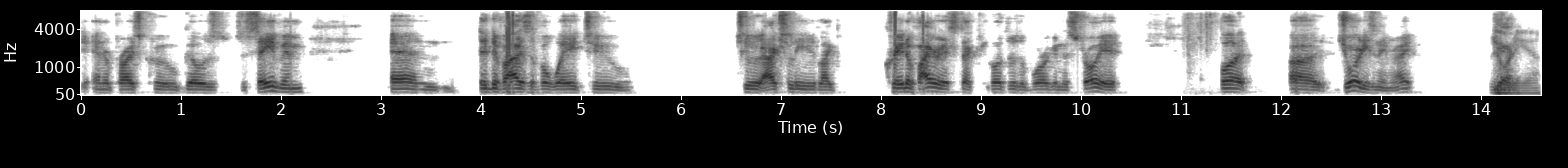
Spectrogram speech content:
the Enterprise crew goes to save him, and they devise of a way to to actually like create a virus that can go through the Borg and destroy it. But uh Geordi's name, right? Geordi, yeah.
